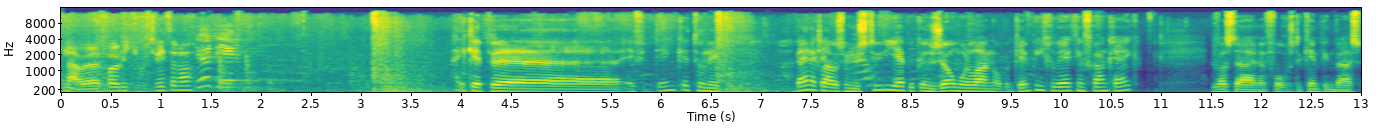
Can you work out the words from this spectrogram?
Nou, een uh, fotootje voor Twitter nog. Deur dicht. Ik heb, uh, even denken, toen ik bijna klaar was met mijn studie... heb ik een zomer lang op een camping gewerkt in Frankrijk. Ik was daar volgens de campingbaas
